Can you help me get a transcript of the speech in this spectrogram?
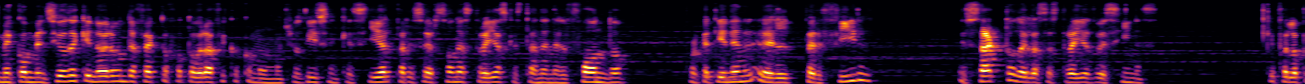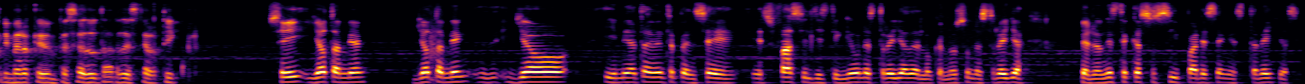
me convenció de que no era un defecto fotográfico como muchos dicen, que sí al parecer son estrellas que están en el fondo, porque tienen el perfil exacto de las estrellas vecinas, que fue lo primero que empecé a dudar de este artículo. Sí, yo también. Yo también, yo inmediatamente pensé, es fácil distinguir una estrella de lo que no es una estrella, pero en este caso sí parecen estrellas.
